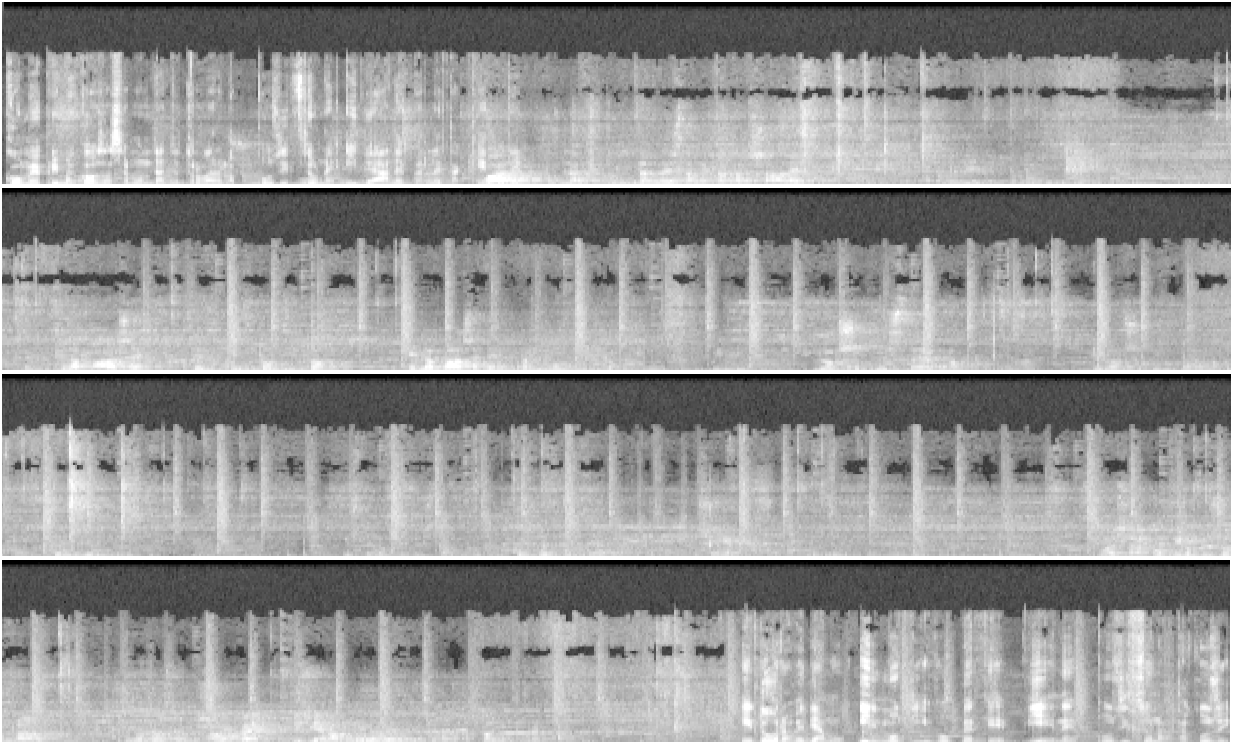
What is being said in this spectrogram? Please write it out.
Come prima cosa siamo andati a trovare la posizione ideale per le tacchette. Quale la quinta testa metatarsale, quindi la base del quinto dito e la base del primo dito. Quindi l'osso più esterno e l'osso più interno del piede. Questo è l'osso più esterno, questo è il più interno. Sì. Può essere anche un filo più sopra? Ok, sì, sì, Togli pure. Ed ora vediamo il motivo perché viene posizionata così.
